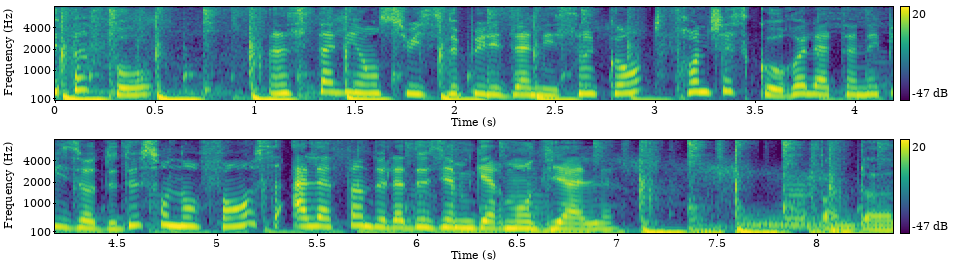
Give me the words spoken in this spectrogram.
C'est pas faux. Installé en Suisse depuis les années 50, Francesco relate un épisode de son enfance à la fin de la Deuxième Guerre mondiale pendant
